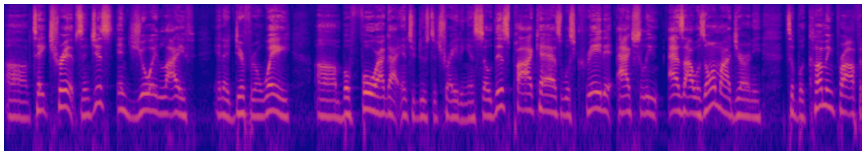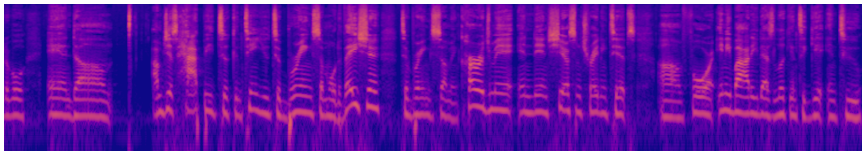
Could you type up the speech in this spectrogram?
um, take trips and just enjoy life in a different way um, before I got introduced to trading. And so this podcast was created actually as I was on my journey to becoming profitable. And um, I'm just happy to continue to bring some motivation, to bring some encouragement, and then share some trading tips um, for anybody that's looking to get into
